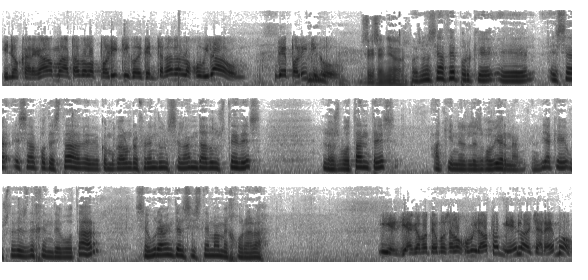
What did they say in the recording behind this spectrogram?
y nos cargábamos a todos los políticos y que entraran los jubilados de político. Sí, señor. Pues no se hace porque eh, esa, esa potestad de convocar un referéndum se la han dado ustedes, los votantes, a quienes les gobiernan. El día que ustedes dejen de votar, seguramente el sistema mejorará. Y el día que votemos a los jubilados también lo echaremos.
